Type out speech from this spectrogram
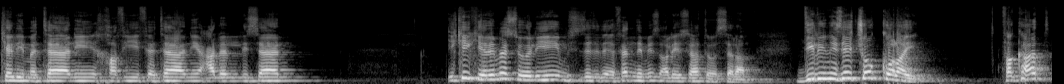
Kelimetani hafifetani alel lisan. İki kelime söyleyeyim size dedi Efendimiz Aleyhisselatü Vesselam. Dilinize çok kolay. Fakat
